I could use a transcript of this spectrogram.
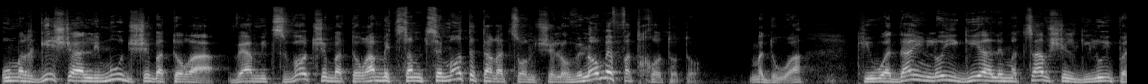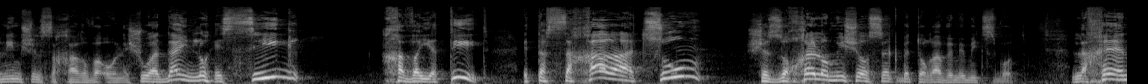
הוא מרגיש שהלימוד שבתורה והמצוות שבתורה מצמצמות את הרצון שלו ולא מפתחות אותו. מדוע? כי הוא עדיין לא הגיע למצב של גילוי פנים של שכר ועונש. הוא עדיין לא השיג חווייתית את השכר העצום שזוכה לו מי שעוסק בתורה ובמצוות. לכן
